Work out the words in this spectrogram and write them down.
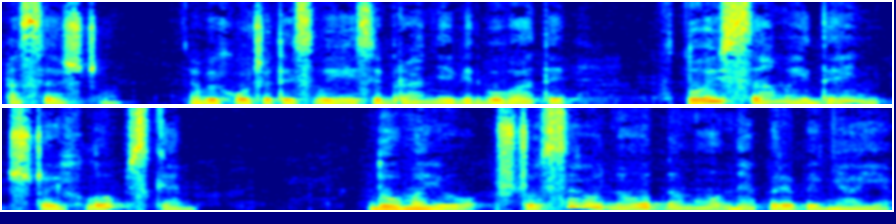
А це що? Ви хочете свої зібрання відбувати в той самий день, що й хлопське? Думаю, що все одне одному не перепиняє.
